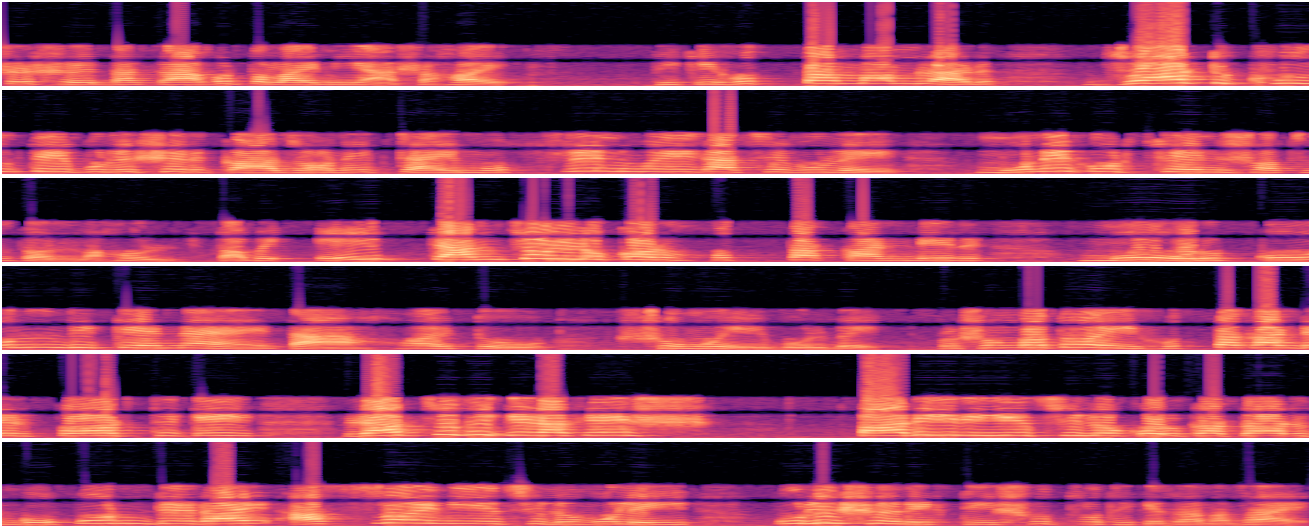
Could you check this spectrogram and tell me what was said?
শেষে তাকে আগরতলায় নিয়ে আসা হয়। ভিকি হত্যা মামলার জট খুলতে পুলিশের কাজ অনেকটাই মসৃণ হয়ে গেছে বলে মনে করছেন সচেতন মহল। তবে এই চাঞ্চল্যকর হত্যাকাণ্ডের মোড় কোন দিকে নেয় তা হয়তো সময়ই বলবে। প্রসঙ্গত, এই হত্যাকাণ্ডের পর থেকেই রাজ্য থেকে রাকেশ পাড়ি দিয়েছিল কলকাতার গোপন ডেরায়, আশ্রয় নিয়েছিল বলেই পুলিশের একটি সূত্র থেকে জানা যায়।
